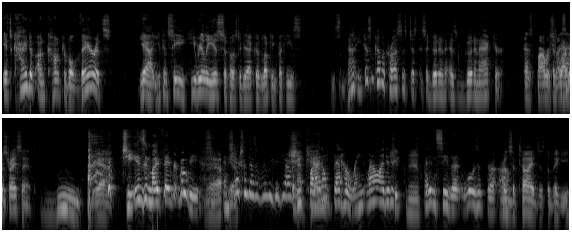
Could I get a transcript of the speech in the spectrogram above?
it's kind of uncomfortable. There, it's yeah, you can see he really is supposed to be that good looking, but he's he's not. He doesn't come across as just as a good an, as good an actor As Barbara as Barbra Streisand. Yeah, She is in my favorite movie, Yeah, and she actually does a really good job. She that, but I don't bet her range. Well, I didn't. She- yeah. I didn't see the what was it? The um, Prince of Tides is the biggie.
